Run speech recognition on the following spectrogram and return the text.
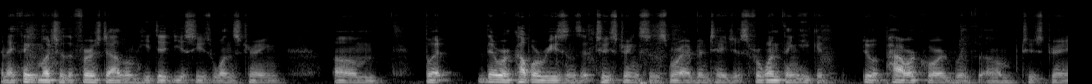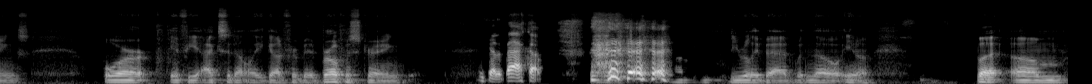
and I think much of the first album he did just use one string. Um, but there were a couple of reasons that two strings was more advantageous. For one thing, he could do a power chord with um, two strings, or if he accidentally, God forbid, broke a string, You got to back up. um, be really bad with no, you know. But um,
